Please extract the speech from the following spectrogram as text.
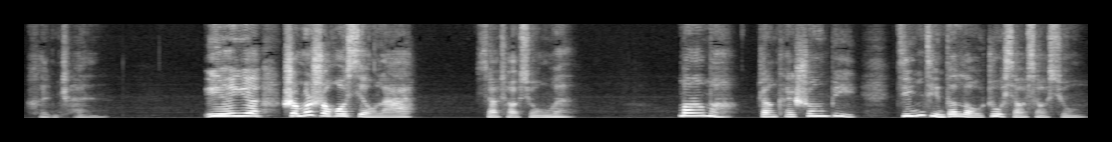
很沉。爷爷什么时候醒来？小小熊问。妈妈张开双臂，紧紧地搂住小小熊，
